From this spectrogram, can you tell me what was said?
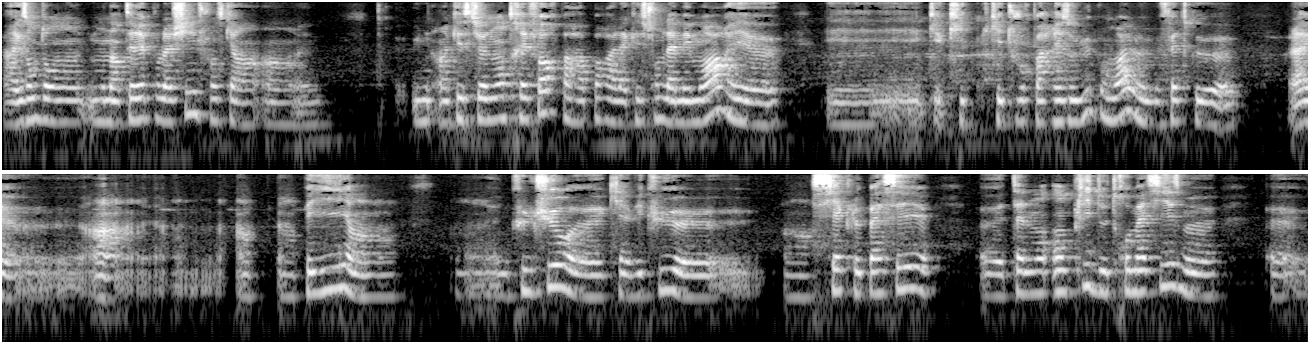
par exemple, dans mon intérêt pour la Chine, je pense qu'il y a un, un, un, questionnement très fort par rapport à la question de la mémoire et, qui, qui, est toujours pas résolu pour moi. Le, fait que voilà, un, un, pays, une culture qui a vécu un siècle passé euh, tellement empli de traumatismes euh,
